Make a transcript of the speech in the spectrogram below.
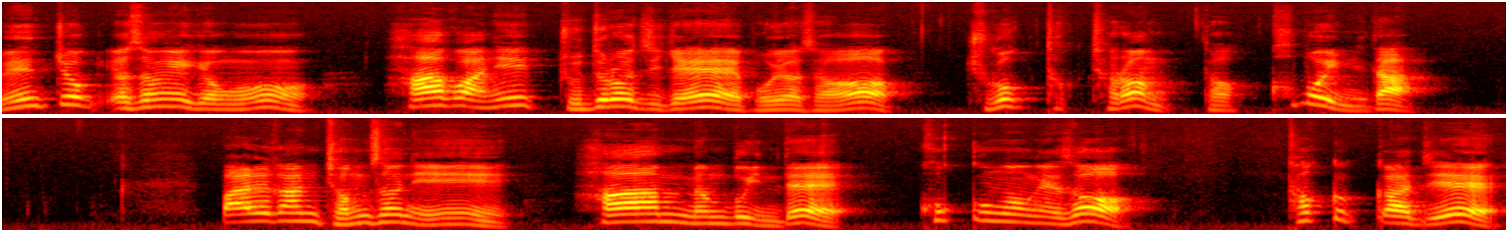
왼쪽 여성의 경우 하관이 두드러지게 보여서 주걱턱처럼 더 커 보입니다. 빨간 점선이 하안면부인데 콧구멍에서 턱 끝까지의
